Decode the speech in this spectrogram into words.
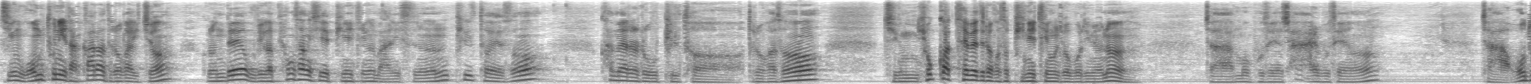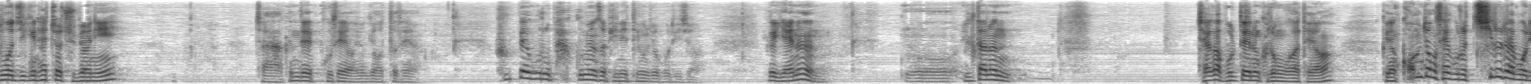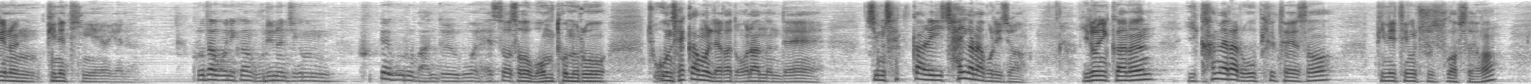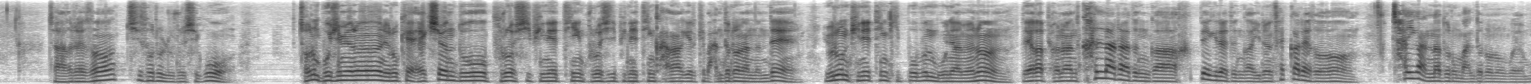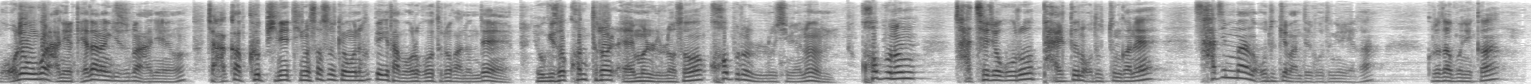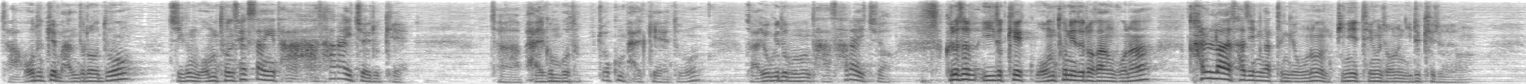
지금 웜톤이 다 깔아 들어가 있죠. 그런데 우리가 평상시에 비네팅을 많이 쓰는 필터에서 카메라 로우 필터 들어가서 지금 효과 탭에 들어가서 비네팅을 줘버리면은 자, 한번 보세요. 잘 보세요. 자, 어두워지긴 했죠, 주변이. 자, 근데 보세요. 여기 어떠세요? 흑백으로 바꾸면서 비네팅을 줘버리죠. 그러니까 얘는, 어, 일단은, 제가 볼 때는 그런 것 같아요. 그냥 검정색으로 칠을 해버리는 비네팅이에요, 얘는. 그러다 보니까 우리는 지금 흑백으로 만들고 애써서 웜톤으로 좋은 색감을 내가 넣어놨는데, 지금 색깔이 차이가 나버리죠. 이러니까는 이 카메라 로우 필터에서 비니팅을 줄 수가 없어요. 자, 그래서 취소를 누르시고 저는 보시면은 이렇게 액션도 브러쉬 비네팅, 브러쉬 비네팅 강하게 이렇게 만들어 놨는데 이런 비네팅 기법은 뭐냐면은 내가 변한 칼라라든가 흑백이라든가 이런 색깔에서 차이가 안 나도록 만들어 놓은 거예요. 뭐 어려운 건 아니에요. 대단한 기술은 아니에요. 자, 아까 그 비네팅을 썼을 경우는 흑백이 다 멀어 들어가는데 여기서 컨트롤 M을 눌러서 커브를 누르시면은 커브는 자체적으로 밝든 어둡든 간에 사진만 어둡게 만들거든요, 얘가. 그러다 보니까 자, 어둡게 만들어도 지금 웜톤 색상이 다 살아있죠, 이렇게. 자, 밝은 모습 조금 밝게 해도. 자, 여기도 보면 다 살아있죠. 그래서 이렇게 웜톤이 들어간 거나 칼라 사진 같은 경우는 비니팅을 저는 이렇게 줘요.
